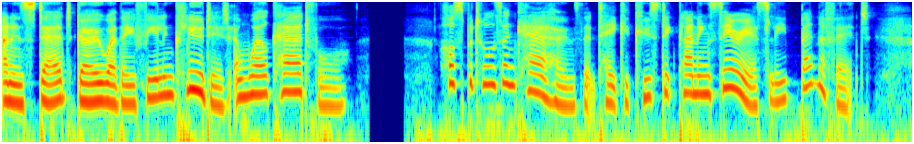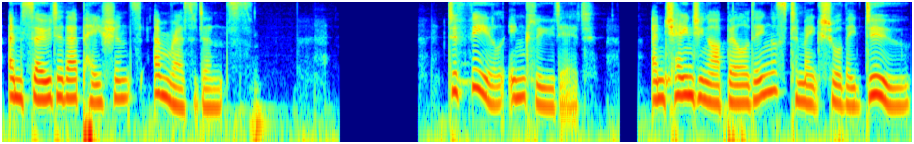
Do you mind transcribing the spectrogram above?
and instead go where they feel included and well cared for. Hospitals and care homes that take acoustic planning seriously benefit, and so do their patients and residents. To feel included and changing our buildings to make sure they do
